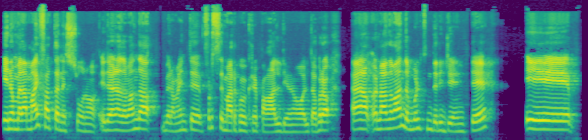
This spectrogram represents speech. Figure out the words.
E non me l'ha mai fatta nessuno. Ed è una domanda veramente, forse Marco Crepaldi una volta, però è una, una domanda molto intelligente. E,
